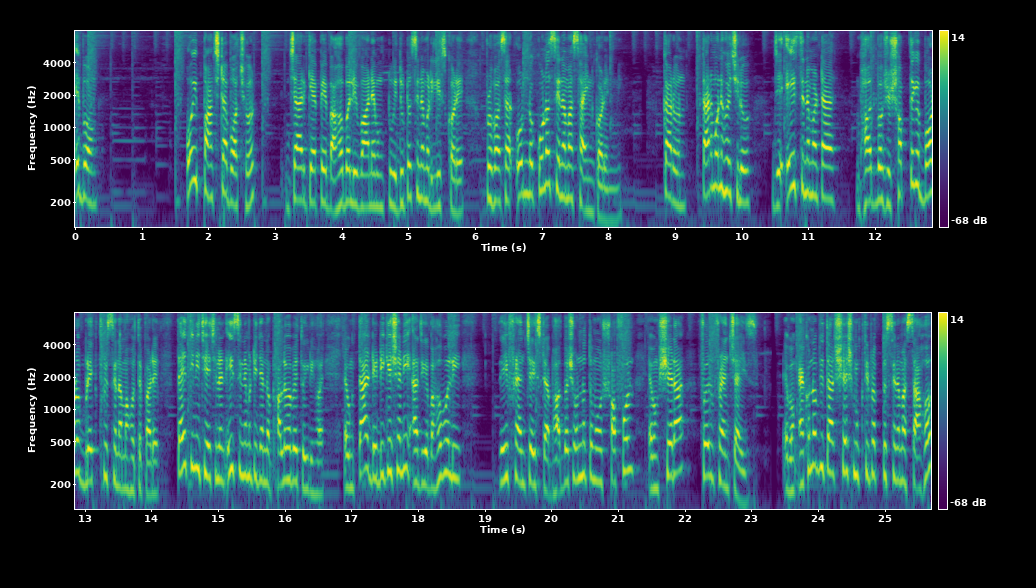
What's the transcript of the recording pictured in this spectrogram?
এবং ওই পাঁচটা বছর যার গ্যাপে বাহুবলী ওয়ান এবং টু দুটো সিনেমা রিলিজ করে, প্রভাস আর অন্য কোনো সিনেমা সাইন করেননি। কারণ তার মনে হয়েছিল যে এই সিনেমাটা ভারতবর্ষের সবথেকে বড় ব্রেক থ্রু সিনেমা হতে পারে। তাই তিনি চেয়েছিলেন এই সিনেমাটি যেন ভালোভাবে তৈরি হয় এবং তার ডেডিকেশনই আজকে বাহুবলী এই ফ্র্যাঞ্চাইজটা ভারতবর্ষের অন্যতম সফল এবং সেরা ফিল্ম ফ্র্যাঞ্চাইজ এবং এখনও অবধি তার শেষ মুক্তিপ্রাপ্ত সিনেমা সাহ,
